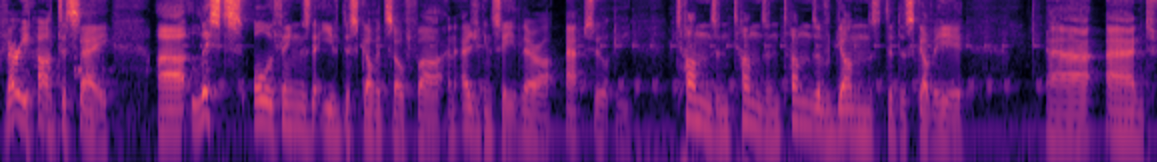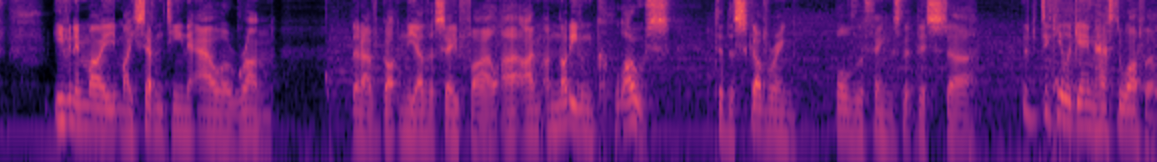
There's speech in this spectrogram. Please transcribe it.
very hard to say, uh, lists all the things that you've discovered so far. And as you can see, there are absolutely tons and tons and tons of guns to discover here. Uh, and even in my, my 17 hour run that I've got in the other save file, I, I'm, I'm not even close to discovering all the things that this, uh, this particular game has to offer.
